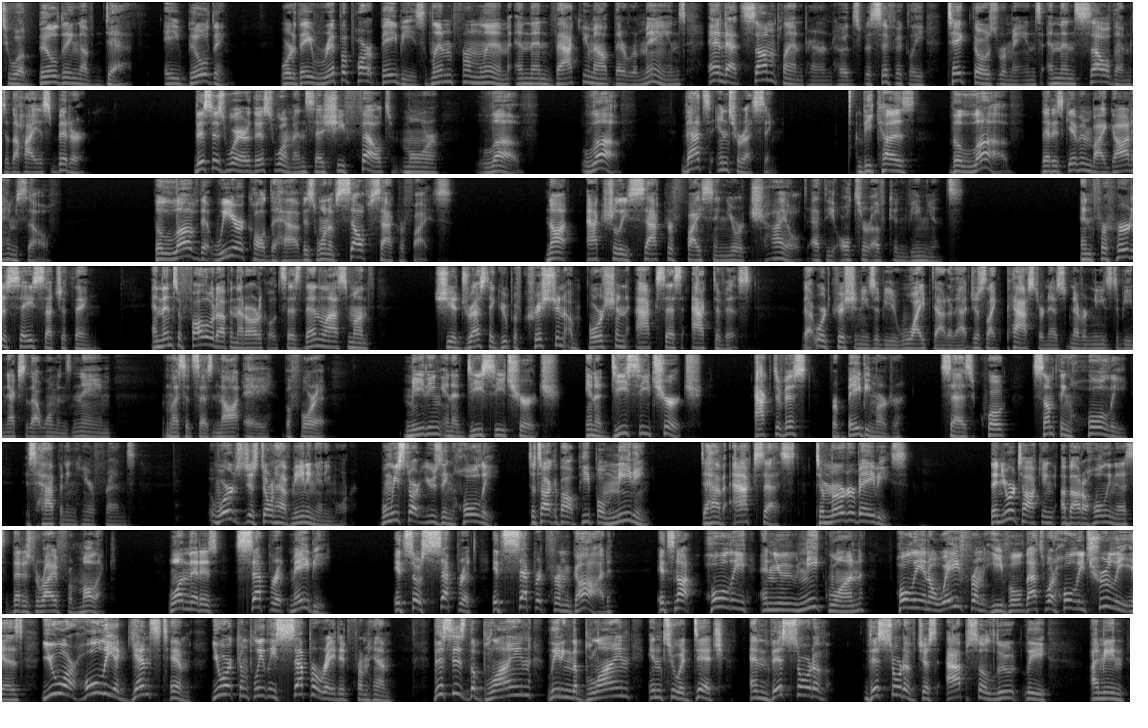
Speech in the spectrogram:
to a building of death, a building where they rip apart babies limb from limb and then vacuum out their remains, and at some Planned Parenthood specifically, take those remains and then sell them to the highest bidder. This is where this woman says she felt more love. Love. That's interesting because the love that is given by God Himself, the love that we are called to have, is one of self sacrifice, not actually sacrificing your child at the altar of convenience. And for her to say such a thing, and then to follow it up in that article, it says, then last month, she addressed a group of Christian abortion access activists. That word Christian needs to be wiped out of that, just like pastor never needs to be next to that woman's name unless it says not a before it. Meeting in a DC church, in a DC church, activist for baby murder says, quote, something holy is happening here, friends. Words just don't have meaning anymore. When we start using holy to talk about people meeting to have access to murder babies, then you're talking about a holiness that is derived from Moloch, one that is separate, maybe. It's so separate, it's separate from God. It's not holy and unique one holy and away from evil. That's what holy truly is. You are holy against him. You are completely separated from him. This is the blind leading the blind into a ditch. And this sort of, this sort of just absolutely, I mean,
